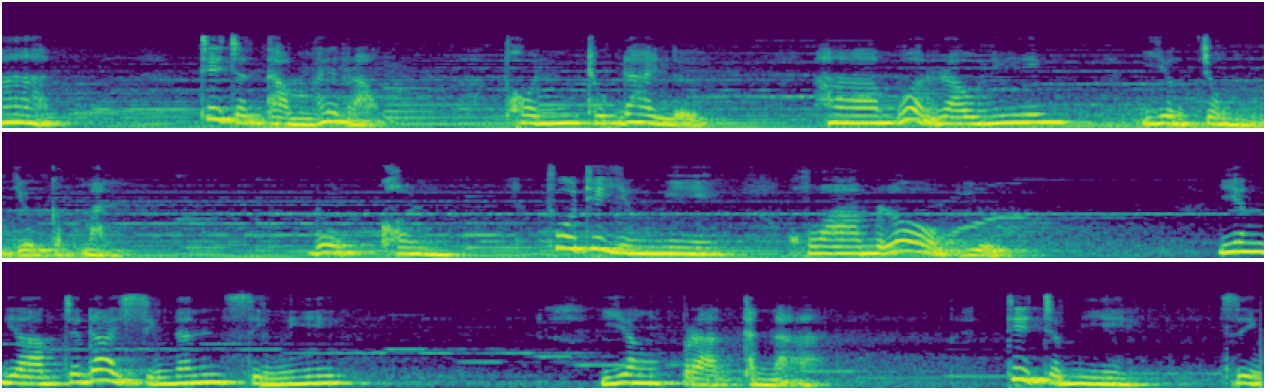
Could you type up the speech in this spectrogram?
มารถ ที่จะทำให้เราพ้นทุกได้เลย หากว่าเรานี้ยังจมอยู่กับมัน บุคคล ผู้ที่ยังมีความโลภอยู่ ยังอยากจะได้สิ่งนั้นสิ่งนี้ ยังปรารถนา ที่จะมี สิ่ง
